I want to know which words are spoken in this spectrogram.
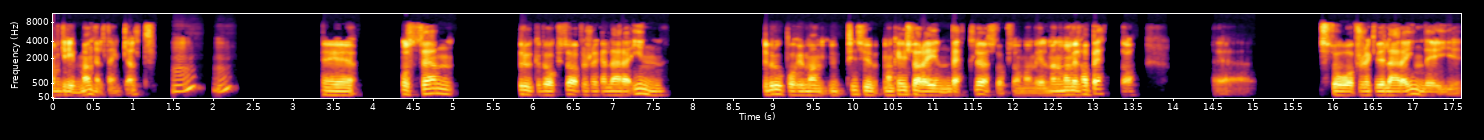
av grimman helt enkelt. Mm. Mm. Eh, och sen brukar vi också försöka lära in det beror på hur man, finns ju, man kan ju köra in bettlöst också om man vill, men om man vill ha bett då eh, så försöker vi lära in det i,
